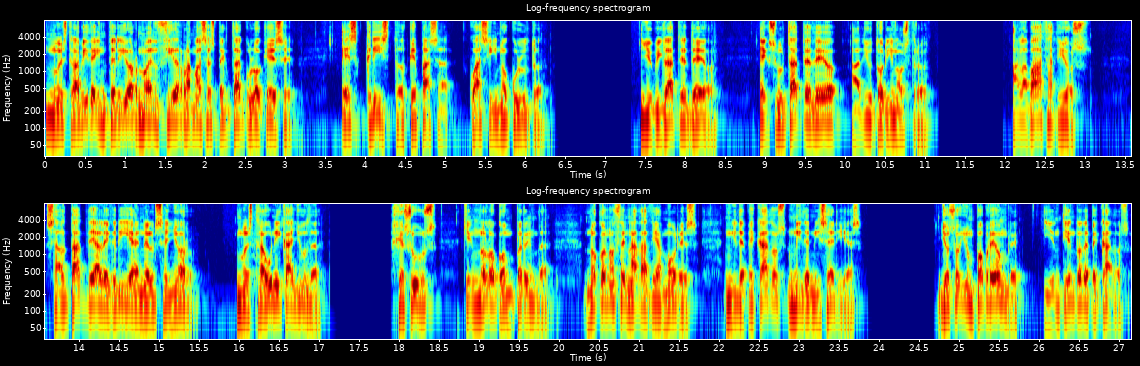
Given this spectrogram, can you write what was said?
Nuestra vida interior no encierra más espectáculo que ese. Es Cristo que pasa quasi inoculto. Jubilate Deo, exultate Deo adiutori nostro. Alabad a Dios, saltad de alegría en el Señor, nuestra única ayuda. Jesús, quien no lo comprenda, no conoce nada de amores, ni de pecados, ni de miserias. Yo soy un pobre hombre, y entiendo de pecados,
